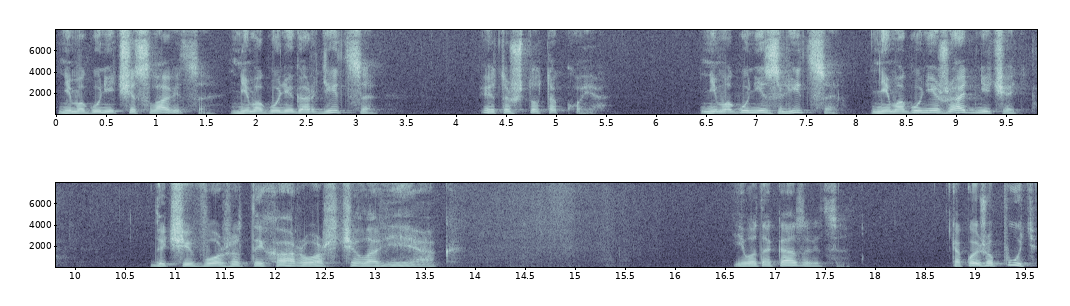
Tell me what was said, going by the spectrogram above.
не могу не тщеславиться, не могу не гордиться. Это что такое? Не могу не злиться, не могу не жадничать. Да чего же ты хорош человек? И вот оказывается, какой же путь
